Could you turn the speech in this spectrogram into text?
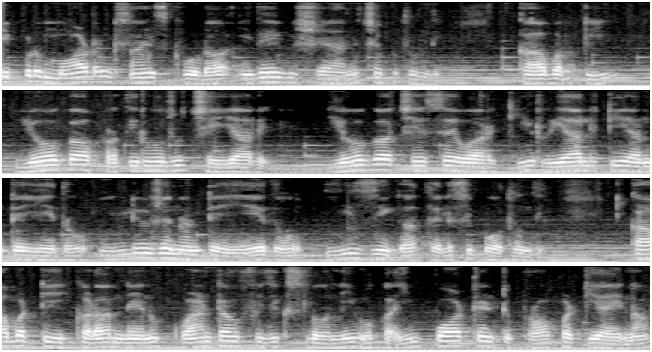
ఇప్పుడు మోడర్న్ సైన్స్ కూడా ఇదే విషయాన్ని చెబుతుంది. కాబట్టి యోగా ప్రతిరోజు చేయాలి. యోగా చేసేవారికి రియాలిటీ అంటే ఏదో ఇల్యూజన్ అంటే ఏదో ఈజీగా తెలిసిపోతుంది. కాబట్టి ఇక్కడ నేను క్వాంటమ్ ఫిజిక్స్లోని ఒక ఇంపార్టెంట్ ప్రాపర్టీ అయిన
